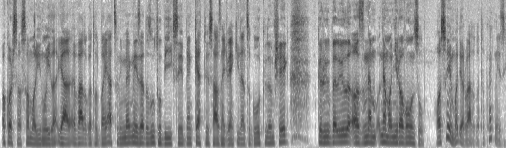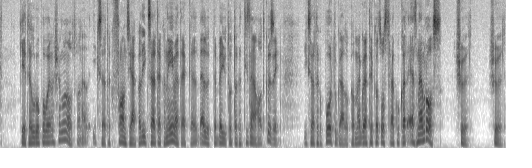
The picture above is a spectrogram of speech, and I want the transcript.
akarsz a Samarinoi válogatottban játszani, megnézed az utóbbi x évben 249 a gólkülönbség, körülbelül az nem, nem annyira vonzó. Ha azt mondja, magyar válogatott, megnézi. Két Európa bajnokságon ott van, x a franciákkal, x a németekkel, előtte bejutottak a 16 közé, x a portugálokkal, megverték az osztrákokat, ez nem rossz. Sőt, sőt,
